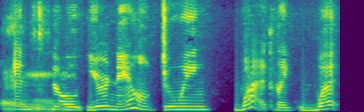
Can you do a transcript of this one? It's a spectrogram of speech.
And, and so you're now doing what? Like what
